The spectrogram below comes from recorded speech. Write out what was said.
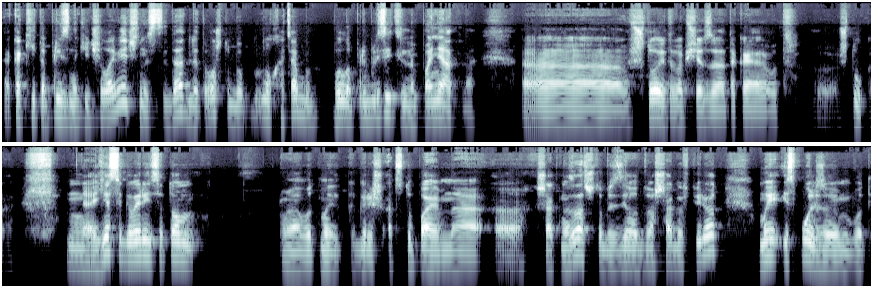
какие-то признаки человечности, да, для того, чтобы, ну, хотя бы было приблизительно понятно, э, что это вообще за такая вот э, штука. Если говорить о том, вот мы, как говоришь, отступаем на а, шаг назад, чтобы сделать два шага вперед, мы используем вот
